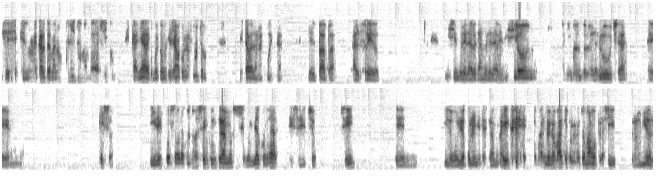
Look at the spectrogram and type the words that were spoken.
en una carta manuscrita mandada así como escañada, como, como se llama, con la foto, estaba la respuesta del Papa Alfredo. diciéndole, dándole la bendición, animándolo a la lucha. Eh, eso. Y después ahora cuando nos encontramos se volvió a acordar de ese hecho, ¿sí? Eh, y lo volvió a poner mientras estábamos ahí tomando no mate porque no tomamos, pero así reunidos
